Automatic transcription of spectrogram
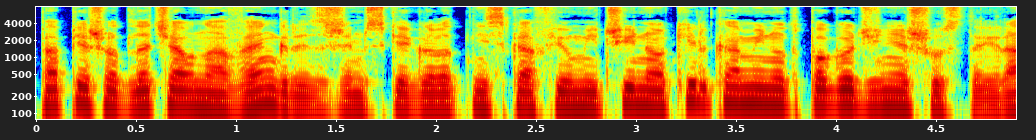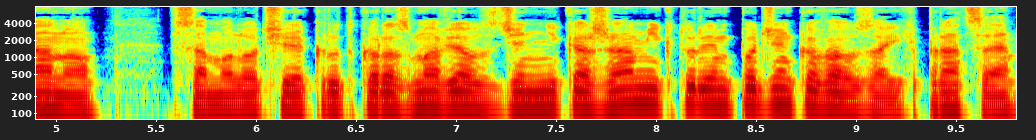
Papież odleciał na Węgry z rzymskiego lotniska Fiumicino kilka minut po godzinie 6 rano. W samolocie krótko rozmawiał z dziennikarzami, którym podziękował za ich pracę.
